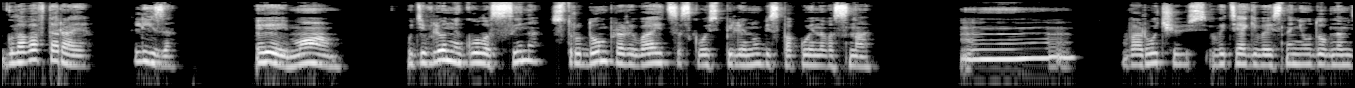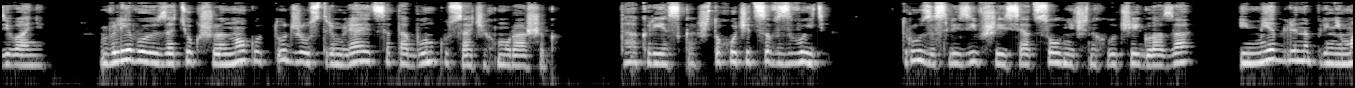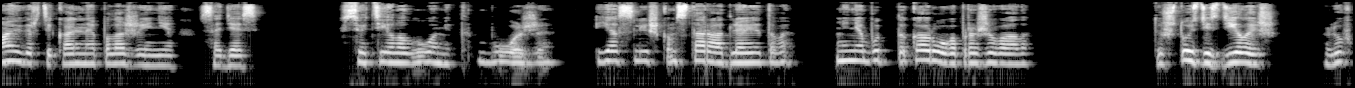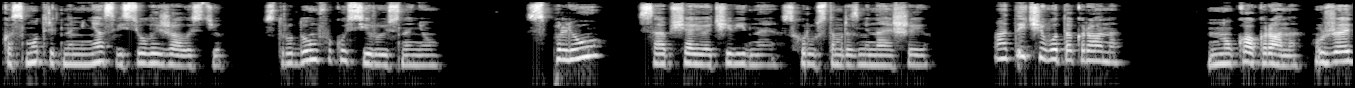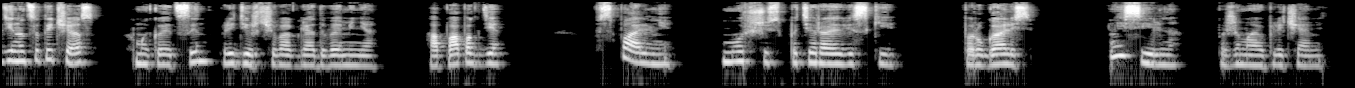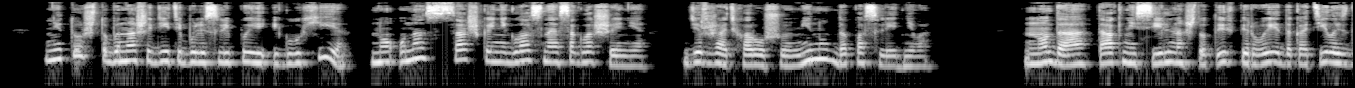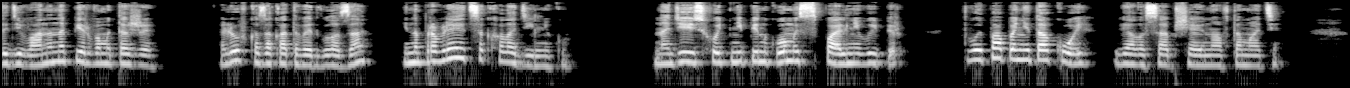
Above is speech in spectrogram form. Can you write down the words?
Глава вторая. Лиза. «Эй, мам!» Удивленный голос сына с трудом прорывается сквозь пелену беспокойного сна. «М-м-м...» Ворочаюсь, вытягиваясь на неудобном диване. В левую затекшую ногу тут же устремляется табун кусачих мурашек. Так резко, что хочется взвыть. Тру заслезившиеся от солнечных лучей глаза и медленно принимаю вертикальное положение, садясь. Все тело ломит, боже. Я слишком стара для этого. Меня будто корова проживала. «Ты что здесь делаешь?» Левка смотрит на меня с веселой жалостью. С трудом фокусируюсь на нем. «Сплю?» — сообщаю очевидное, с хрустом разминая шею. «А ты чего так рано?» «Ну как рано? Уже одиннадцатый час», — хмыкает сын, придирчиво оглядывая меня. «А папа где?» «В спальне». Морщусь, потирая виски. «Поругались?» «Не сильно», — пожимаю плечами. «Не то, чтобы наши дети были слепые и глухие, но у нас с Сашкой негласное соглашение держать хорошую мину до последнего». «Ну да, так не сильно, что ты впервые докатилась до дивана на первом этаже». Левка закатывает глаза и направляется к холодильнику. Надеюсь, хоть не пинком из спальни выпер. Твой папа не такой, вяло сообщаю на автомате.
